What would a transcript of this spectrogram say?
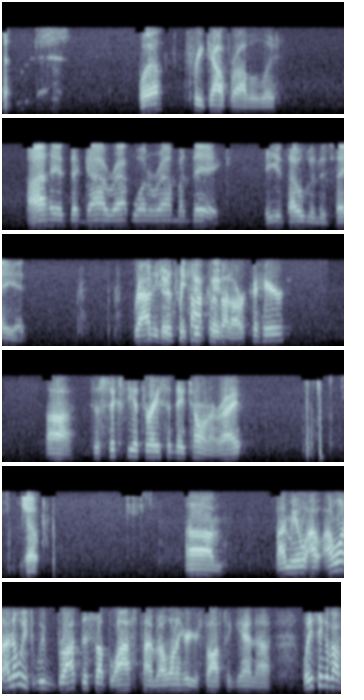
well, Freak out probably. I had that guy wrap one around my neck, he is holding his head. Rowdy, took- since we're talking about ARCA here, uh, it's the 60th race at Daytona, right? Yep. Um, I mean, I, I want. I know we we brought this up last time, but I want to hear your thoughts again. Uh, what do you think about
